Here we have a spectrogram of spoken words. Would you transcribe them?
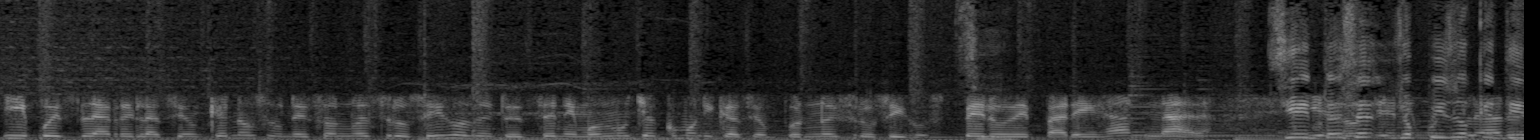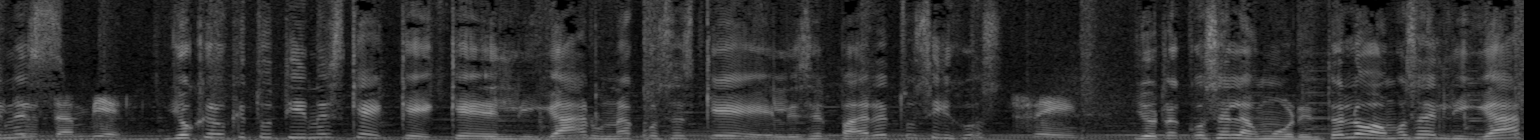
y pues la relación que nos une son nuestros hijos, entonces tenemos mucha comunicación por nuestros hijos, pero de pareja nada. Sí, entonces yo pienso que tienes, también. yo creo que tú tienes que, que, que, ligar, una cosa es que él es el padre de tus hijos sí. y otra cosa el amor, entonces lo vamos a ligar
